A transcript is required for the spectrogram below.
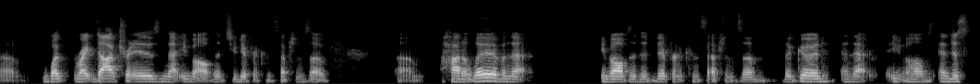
uh, what right doctrine is and that evolves into different conceptions of um, how to live and that evolves into different conceptions of the good and that evolves and just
